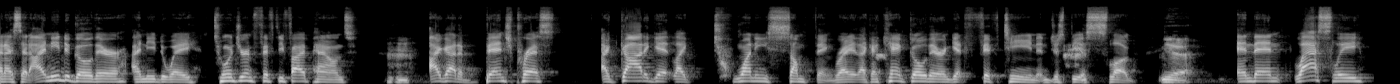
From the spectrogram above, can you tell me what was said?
and I said, I need to go there. I need to weigh 255 pounds. Mm-hmm. I got to bench press. I got to get like 20 something, right? Like I can't go there and get 15 and just be a slug. Yeah. And then lastly,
